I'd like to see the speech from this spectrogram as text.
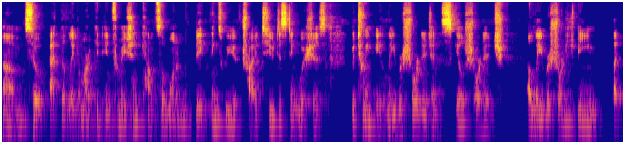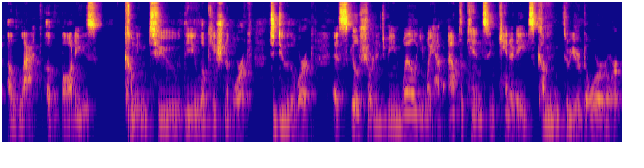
Um, so at the Labor Market Information Council, one of the big things we have tried to distinguish is between a labor shortage and a skill shortage. A labor shortage being like a lack of bodies coming to the location of work to do the work. A skill shortage being, well, you might have applicants and candidates coming through your door or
